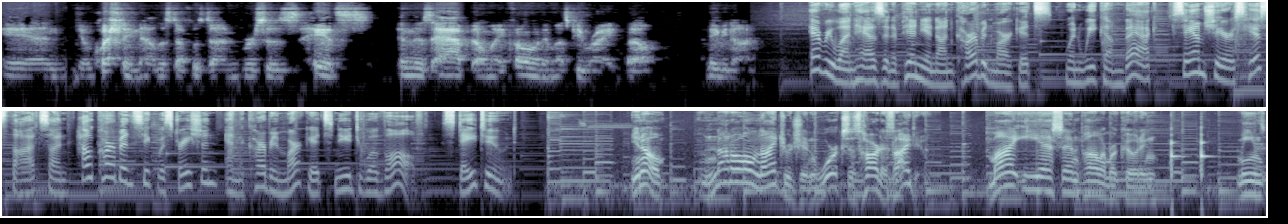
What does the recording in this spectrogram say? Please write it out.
and you know questioning how the stuff was done versus hey it's in this app on my phone it must be right well maybe not Everyone has an opinion on carbon markets. When we come back, Sam shares his thoughts on how carbon sequestration and the carbon markets need to evolve. Stay tuned. You know, not all nitrogen works as hard as I do. My ESN polymer coating means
